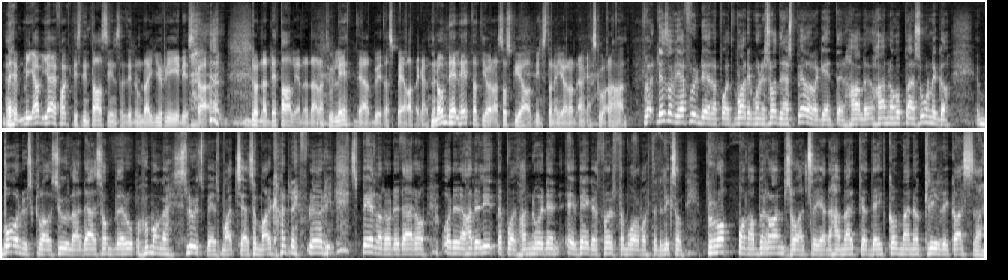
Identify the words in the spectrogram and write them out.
Det, men jag, jag, är faktiskt inte alls insatt i de där juridiska de där detaljerna där, att hur lätt det är att byta spelaragent. Men om det är lätt att göra så skulle jag åtminstone göra det om jag skulle vara han. det som jag funderar på, att var det månne så att den här spelaragenten har, har några personliga bonusklausuler där som beror på hur många slutspelsmatcher som Marc-André Fleury spelar och det där och, och det där hade litat på att han nu är den eh, Vegas första målvakt det liksom propparna brann så att säga när han märkte att det inte kommer någon klirr i kassan.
